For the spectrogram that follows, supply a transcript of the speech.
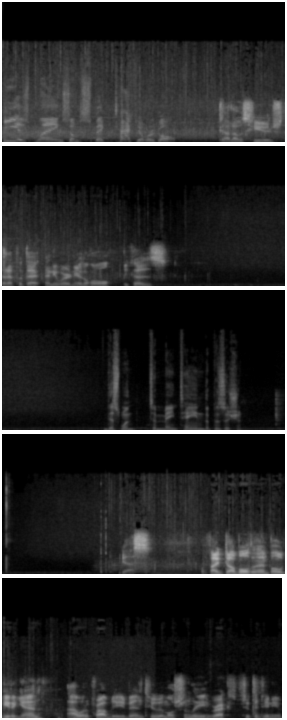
He is playing some spectacular golf. God, that was huge that I put that anywhere near the hole because This one to maintain the position. yes. If I doubled and then bogeyed again, I would have probably been too emotionally wrecked to continue.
